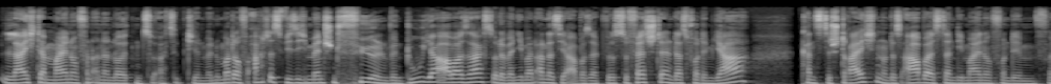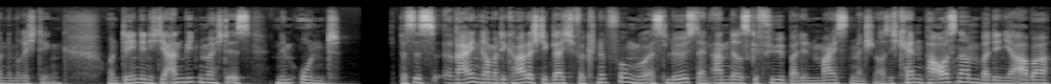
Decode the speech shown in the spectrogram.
leichter Meinung von anderen Leuten zu akzeptieren. Wenn du mal darauf achtest, wie sich Menschen fühlen, wenn du ja, aber sagst oder wenn jemand anders ja, aber sagt, wirst du feststellen, dass vor dem Ja kannst du streichen und das Aber ist dann die Meinung von dem, von dem Richtigen. Und den, den ich dir anbieten möchte, ist nimm und. Das ist rein grammatikalisch die gleiche Verknüpfung, nur es löst ein anderes Gefühl bei den meisten Menschen aus. Ich kenne ein paar Ausnahmen, bei denen ja aber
